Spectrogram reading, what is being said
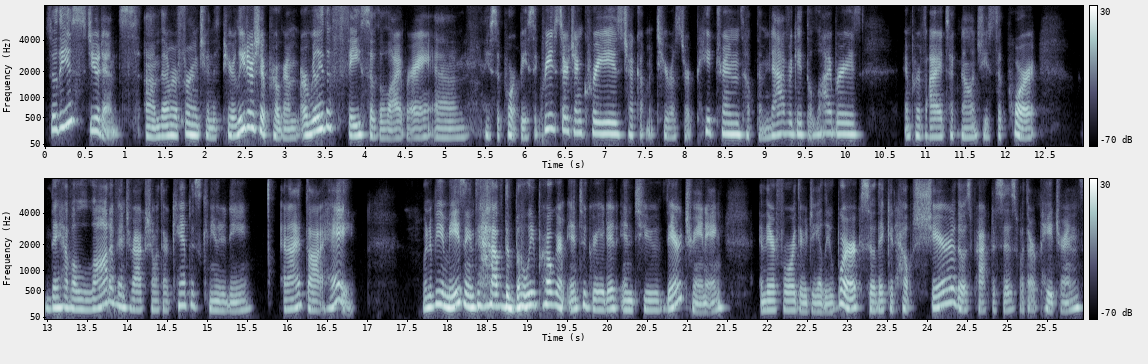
So these students um, that I'm referring to in this peer leadership program are really the face of the library. Um, they support basic research inquiries, check out materials to our patrons, help them navigate the libraries, and provide technology support. They have a lot of interaction with our campus community. And I thought, hey, wouldn't it be amazing to have the Bowie program integrated into their training and therefore their daily work so they could help share those practices with our patrons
